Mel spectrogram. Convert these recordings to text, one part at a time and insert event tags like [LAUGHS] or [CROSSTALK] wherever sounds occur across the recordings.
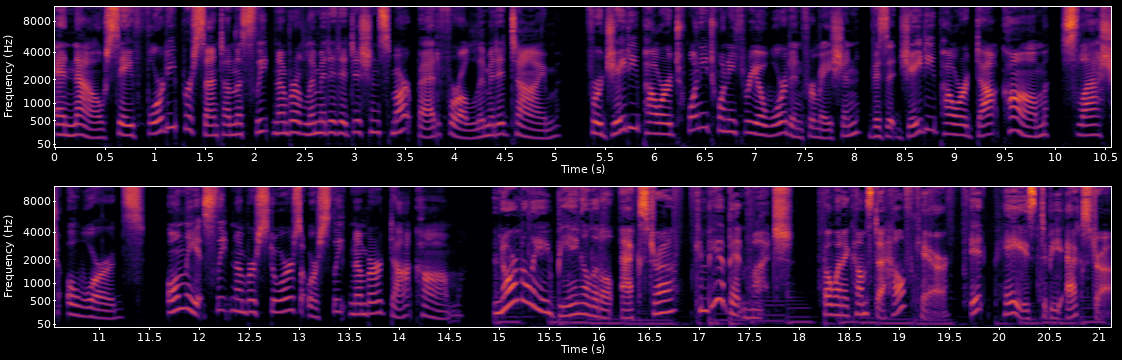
And now save 40% on the Sleep Number limited edition Smart Bed for a limited time. For JD Power 2023 award information, visit jdpower.com/awards. Only at Sleep Number stores or sleepnumber.com. Normally, being a little extra can be a bit much, but when it comes to healthcare, it pays to be extra.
